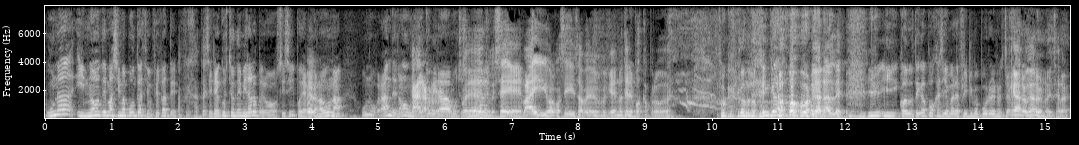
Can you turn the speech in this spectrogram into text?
Una y no de máxima puntuación, fíjate. Ah, fíjate. Sería cuestión de mirarlo, pero sí, sí, podría haber Bueno. ganado una, uno grande, ¿no? Uno que tuviera muchos pues, yo qué sé, Bye o algo así, ¿sabes? Porque no tiene podcast, pero Porque cuando lo tenga. por ganarle. y, y cuando tenga podcast se llamará Friki Puro y no echará. Claro, claro, no echarán.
